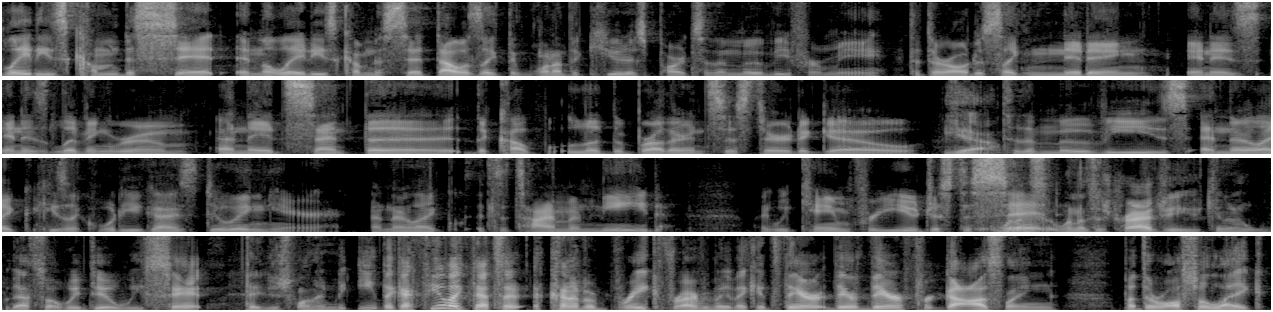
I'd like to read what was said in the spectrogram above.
ladies come to sit and the ladies come to sit that was like the, one of the cutest parts of the movie for me that they're all just like knitting in his in his living room and they had sent the the couple the brother and sister to go Yeah. to the movies and they're like he's like what are you guys doing here and they're like it's a time of need like we came for you just to when it's, sit when it's a tragedy, you know, that's what we do. We sit. They just want him to eat. Like I feel like that's a, kind of a break for everybody. Like it's there, they're there for Gosling, but they're also like,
